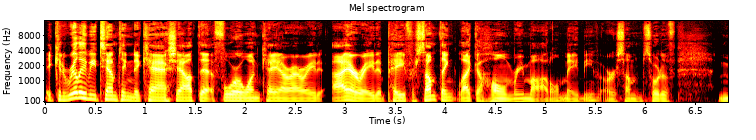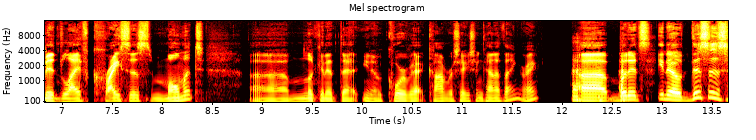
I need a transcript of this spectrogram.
It can really be tempting to cash out that 401k IRA, IRA to pay for something like a home remodel, maybe, or some sort of midlife crisis moment. Um, looking at that, you know, Corvette conversation kind of thing, right? Uh, but it's you know this is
